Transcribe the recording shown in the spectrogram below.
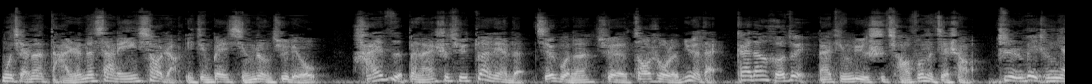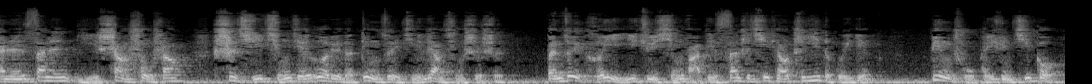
目前呢，打人的夏令营校长已经被行政拘留。孩子本来是去锻炼的，结果呢却遭受了虐待，该当何罪？来听律师乔峰的介绍。致未成年人三人以上受伤，是其情节恶劣的定罪及量刑事实。本罪可以依据刑法第三十七条之一的规定，并处培训机构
